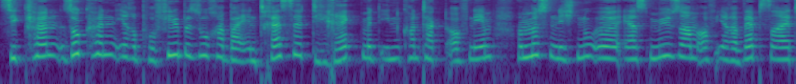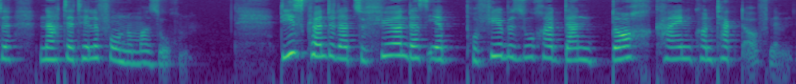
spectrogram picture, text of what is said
Sie können, so können Ihre Profilbesucher bei Interesse direkt mit Ihnen Kontakt aufnehmen und müssen nicht nur äh, erst mühsam auf Ihrer Webseite nach der Telefonnummer suchen. Dies könnte dazu führen, dass Ihr Profilbesucher dann doch keinen Kontakt aufnimmt.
